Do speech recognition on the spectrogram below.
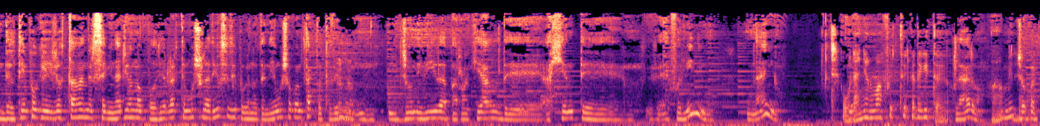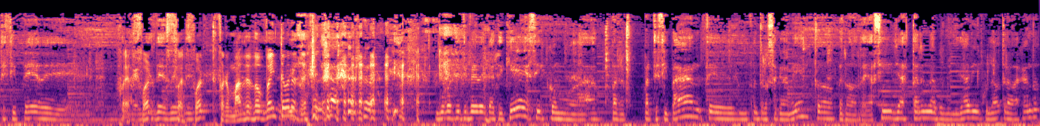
Del tiempo que yo estaba en el seminario no podría hablarte mucho de la diócesis porque no tenía mucho contacto. Te digo, Yo mi vida parroquial de agente eh, fue mínimo, un año. Un año nomás fuiste catequista. Claro, Ah, yo participé de... Fue fuerte, de- de- fue fuerte. Fueron más de 220 parece. Claro. Yo participé de catequesis como a- par- participante en cuanto a los sacramentos, pero de así ya estar en una comunidad vinculado trabajando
